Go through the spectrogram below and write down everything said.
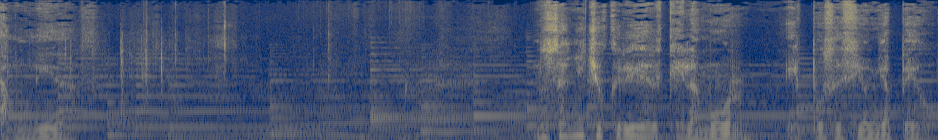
están unidas. Nos han hecho creer que el amor es posesión y apego.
